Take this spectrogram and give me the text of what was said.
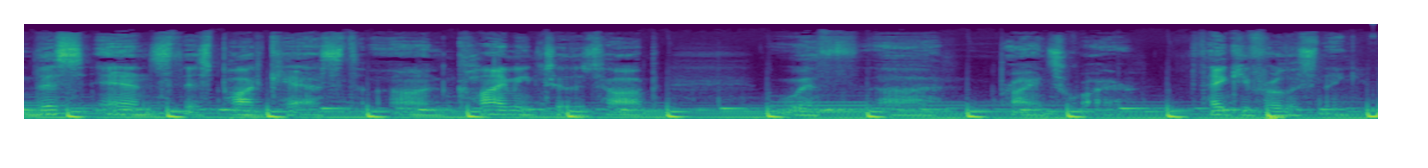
This ends this podcast on climbing to the top with uh, Brian Squire. Thank you for listening.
